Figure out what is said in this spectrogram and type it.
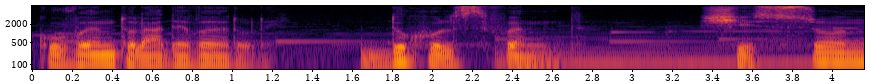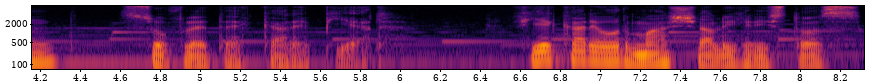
cuvântul adevărului, Duhul Sfânt și sunt suflete care pierd. Fiecare urmaș al lui Hristos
